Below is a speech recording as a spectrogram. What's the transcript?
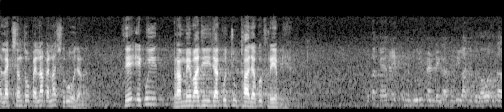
ਇਲੈਕਸ਼ਨ ਤੋਂ ਪਹਿਲਾਂ ਪਹਿਲਾਂ ਸ਼ੁਰੂ ਹੋ ਜਾਣਾ। ਤੇ ਇਹ ਕੋਈ ਡਰਾਮੇਬਾਜ਼ੀ ਜਾਂ ਕੋਈ ਝੂਠਾ ਜਾਂ ਕੋਈ ਫਰੇਮ ਨਹੀਂ ਹੈ। ਕਹਿ ਰਹੇ ਇੱਕ ਮਨਜ਼ੂਰੀ ਪੈਂਡਿੰਗ ਆ ਤੁਸੀਂ ਅੱਜ ਦਬਾਓ ਅਸੀਂ ਤਾਂ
